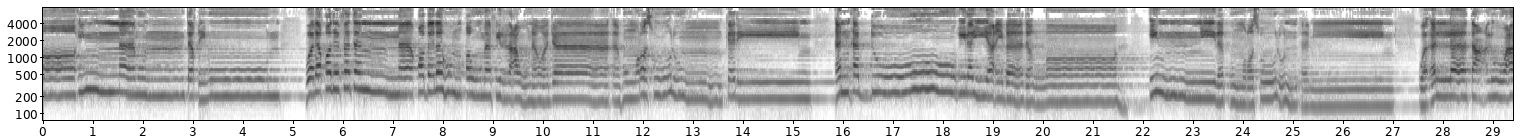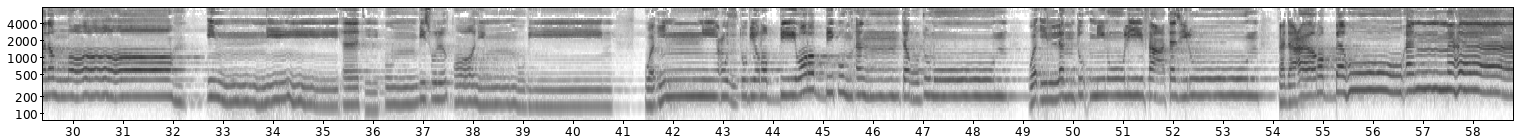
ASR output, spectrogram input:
منتقمون ولقد فتنا قبلهم قوم فرعون وجاءهم رسول كريم. أن أبدوا إلي عباد الله إني لكم رسول أمين. وألا تعلوا على الله إني آتيكم بسلطان مبين وإني عذت بربي وربكم أن ترجمون وإن لم تؤمنوا لي فاعتزلون فدعا ربه أن هؤلاء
